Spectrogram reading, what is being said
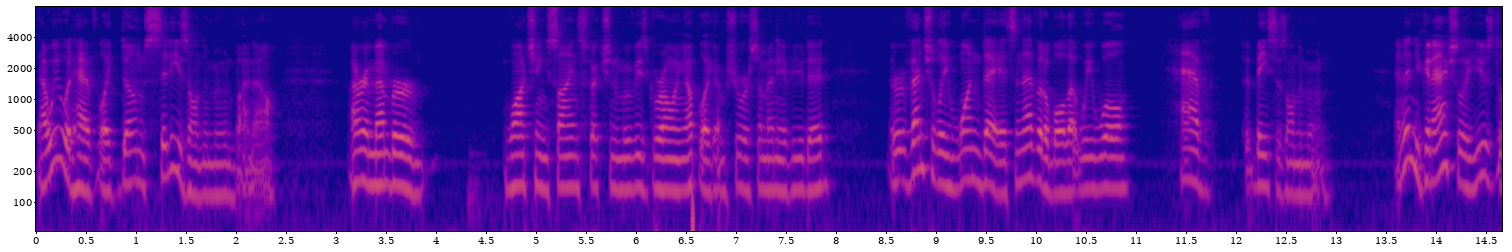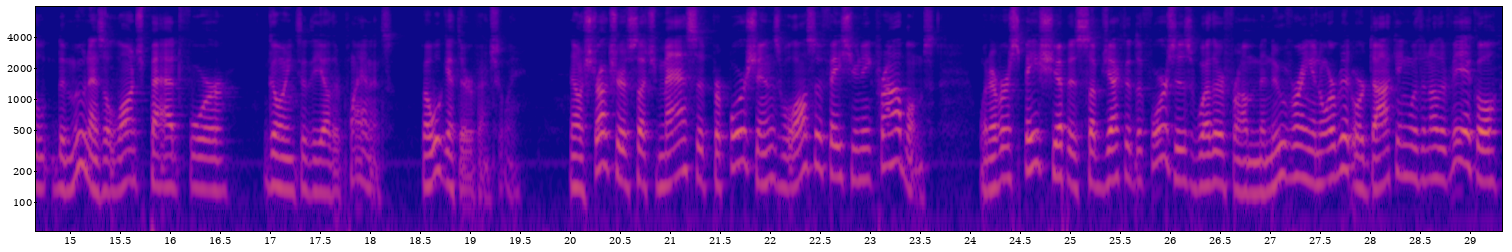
that we would have like dome cities on the moon by now. I remember watching science fiction movies growing up, like I'm sure so many of you did. There eventually one day, it's inevitable that we will have bases on the moon. And then you can actually use the, the moon as a launch pad for going to the other planets. But we'll get there eventually. Now, a structure of such massive proportions will also face unique problems. Whenever a spaceship is subjected to forces, whether from maneuvering in orbit or docking with another vehicle,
